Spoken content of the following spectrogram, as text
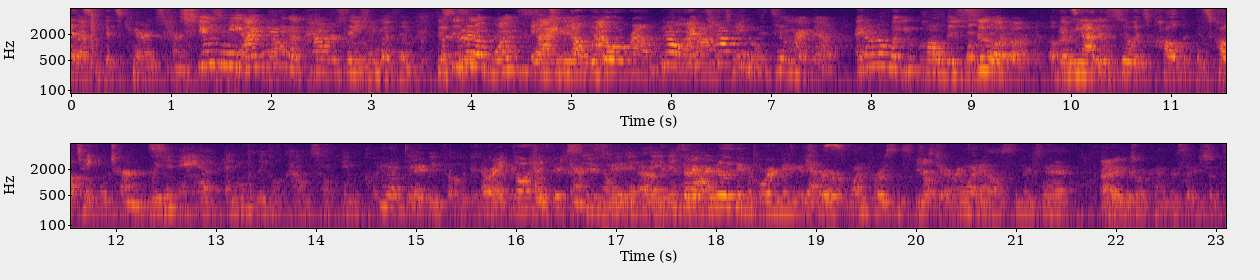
then it's, then. it's Karen's turn. Excuse me, I'm having a conversation with him. This isn't a one-sided. It's- No, we con- go around, we No, go I'm around the talking table. to Tim right now. I don't know what you call the zoo of a, of a It's not a meeting. zoo, it's called, it's called taking turns. We didn't have any legal counsel input the day we voted. All right, go ahead, Karen. Excuse No, we me, didn't- uh, they because didn't I I know. really think a board meeting is Yes. where one person speaks Sure. to everyone else, and there's not I agree. individual conversations.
